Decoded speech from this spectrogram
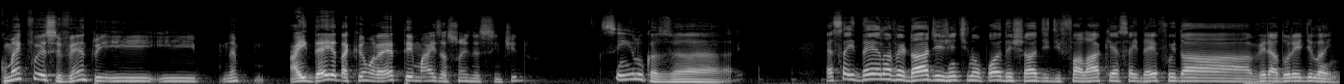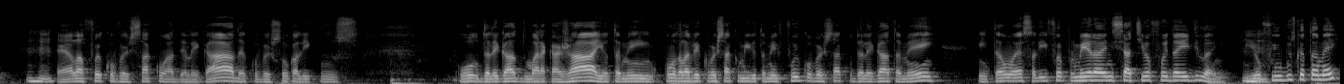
Como é que foi esse evento e, e né, a ideia da Câmara é ter mais ações nesse sentido? Sim, Lucas. Uh, essa ideia, na verdade, a gente não pode deixar de, de falar que essa ideia foi da vereadora Edilane. Uhum. Ela foi conversar com a delegada, conversou ali com os, o delegado do Maracajá, e eu também, quando ela veio conversar comigo, eu também fui conversar com o delegado também. Então essa ali foi a primeira iniciativa foi da Edilane. E eu fui em busca também,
